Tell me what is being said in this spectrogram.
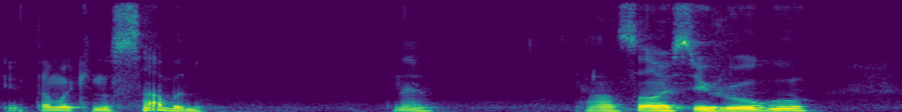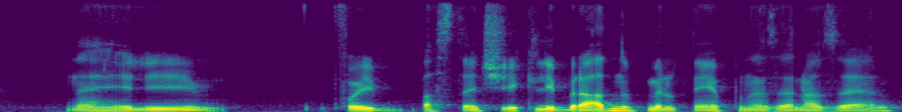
Estamos aqui no sábado, né? Em relação a esse jogo, né? Ele foi bastante equilibrado no primeiro tempo, né? 0 a 0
